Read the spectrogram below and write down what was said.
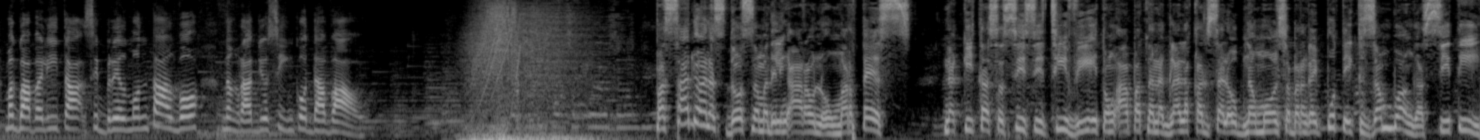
Magbabalita si Bril Montalvo ng Radyo 5 Davao. Pasado alas dos na madaling araw noong Martes, nakita sa CCTV itong apat na naglalakad sa loob ng mall sa Barangay Putik, Zamboanga City.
